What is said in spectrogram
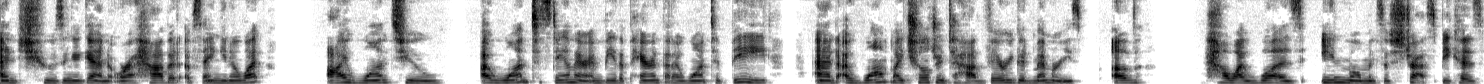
and choosing again, or a habit of saying, you know what? I want to, I want to stand there and be the parent that I want to be. And I want my children to have very good memories of how I was in moments of stress because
